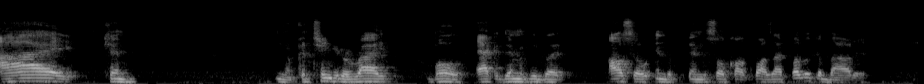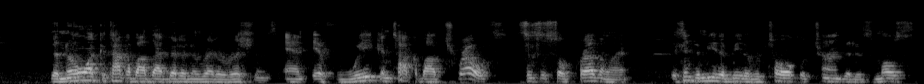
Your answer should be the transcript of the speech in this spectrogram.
i can you know, continue to write both academically, but also in the in the so-called quasi-public about it, then no one can talk about that better than rhetoricians. And if we can talk about tropes, since it's so prevalent, it seems to me to be the rhetorical term that is most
